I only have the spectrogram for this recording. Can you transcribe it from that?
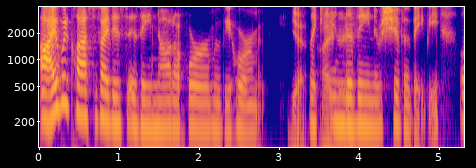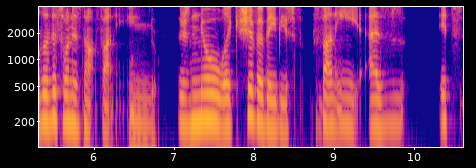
I would classify this as a not a horror movie horror movie, Yeah. like I in the vein of Shiva Baby. Although this one is not funny. No. There's no like Shiva Baby's funny as it's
